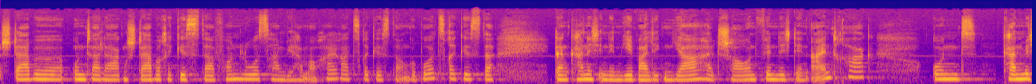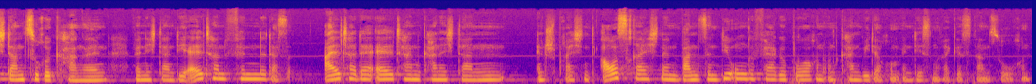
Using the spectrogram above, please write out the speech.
Sterbeunterlagen, Sterberegister von Losheim. Wir haben auch Heiratsregister und Geburtsregister. Dann kann ich in dem jeweiligen Jahr halt schauen, finde ich den Eintrag und kann mich dann zurückhangeln. Wenn ich dann die Eltern finde, das Alter der Eltern, kann ich dann entsprechend ausrechnen, wann sind die ungefähr geboren und kann wiederum in diesen Registern suchen.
